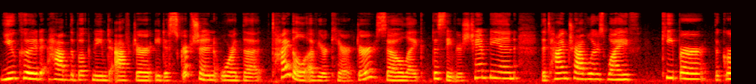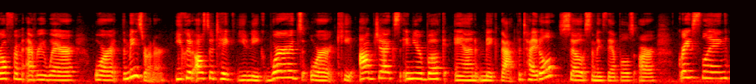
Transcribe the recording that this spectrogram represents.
You could have the book named after a description or the title of your character, so like The Savior's Champion, The Time Traveler's Wife, Keeper, The Girl from Everywhere, or The Maze Runner. You could also take unique words or key objects in your book and make that the title. So some examples are Graceling,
